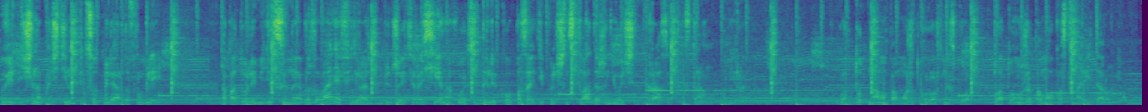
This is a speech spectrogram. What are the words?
увеличено почти на 500 миллиардов рублей – а по доле медицины и образования в федеральном бюджете Россия находится далеко позади большинства даже не очень развитых стран мира. Вот тут нам и поможет курортный сбор. Платон уже помог восстановить дороги.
